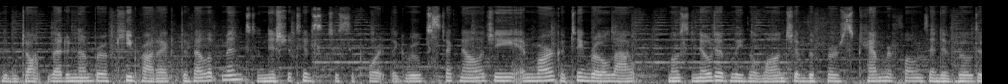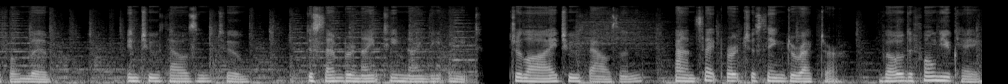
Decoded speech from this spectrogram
Middledot led a number of key product development initiatives to support the group's technology and marketing rollout, most notably the launch of the first camera phones and a Vodafone Live. In 2002, December 1998, July 2000, handset purchasing director, Vodafone UK.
